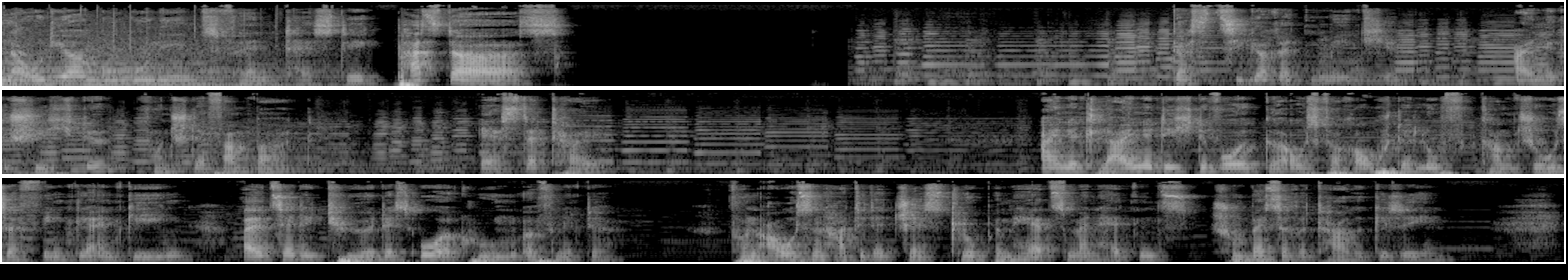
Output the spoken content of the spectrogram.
Claudia Gugolins Fantastic Pastas. Das Zigarettenmädchen. Eine Geschichte von Stefan Barth. Erster Teil. Eine kleine dichte Wolke aus verrauchter Luft kam Joseph Winkler entgegen, als er die Tür des Oakroom öffnete. Von außen hatte der Jazzclub im Herzen Manhattans schon bessere Tage gesehen.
